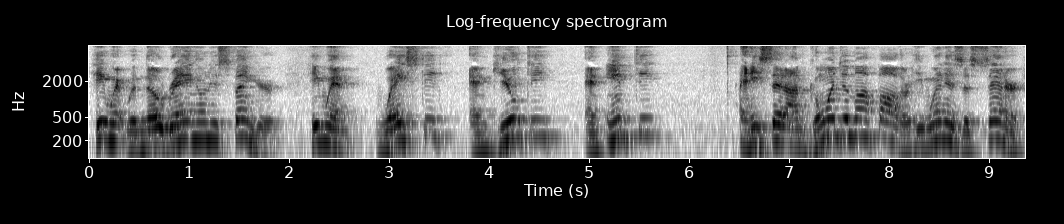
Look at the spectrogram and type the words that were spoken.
He went with no ring on his finger. He went wasted and guilty and empty and he said, I'm going to my father. He went as a sinner.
